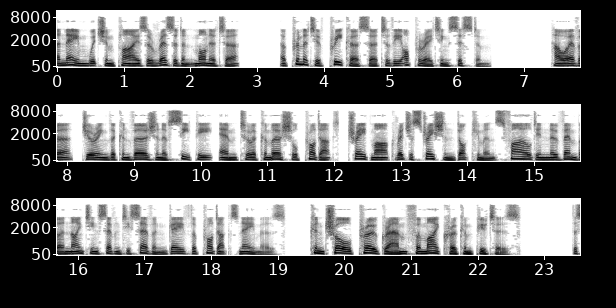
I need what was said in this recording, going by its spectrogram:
a name which implies a resident monitor—a primitive precursor to the operating system. However, during the conversion of CP.M to a commercial product, trademark registration documents filed in November 1977 gave the product's name as Control Program for Microcomputers. The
